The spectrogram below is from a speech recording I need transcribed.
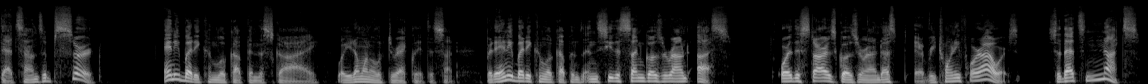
That sounds absurd. Anybody can look up in the sky. Well, you don't want to look directly at the sun, but anybody can look up and, and see the sun goes around us or the stars goes around us every 24 hours. So that's nuts.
